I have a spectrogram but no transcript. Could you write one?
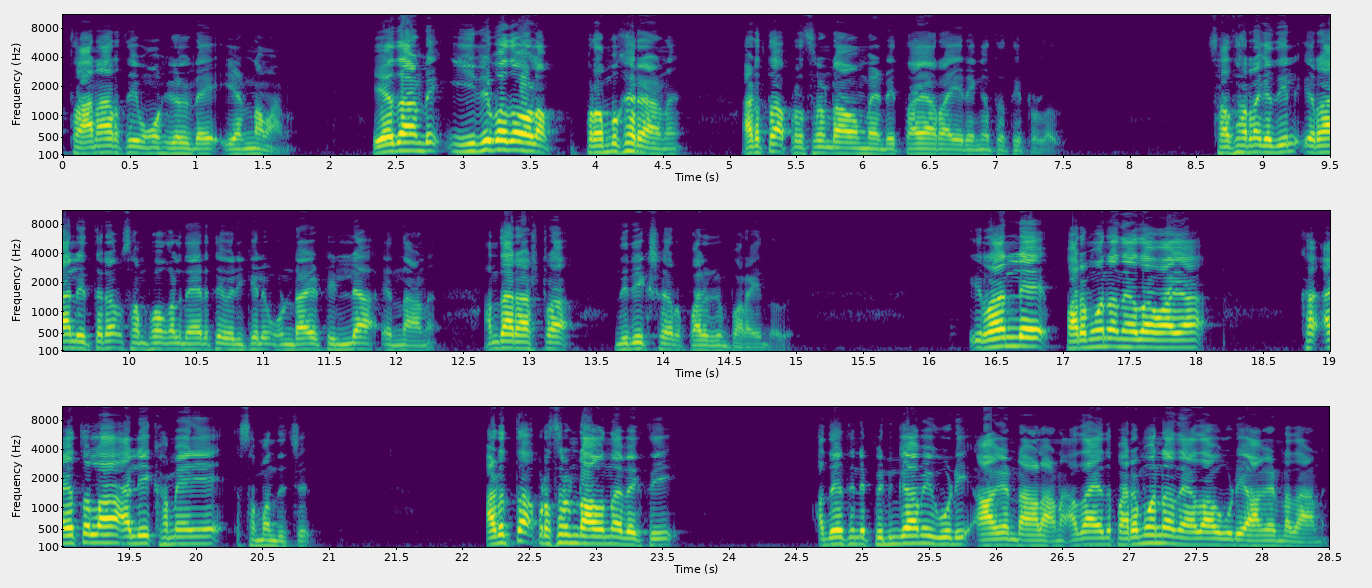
സ്ഥാനാർത്ഥി മോഹികളുടെ എണ്ണമാണ്. ഏതാണ്ട് ഇരുപതോളം പ്രമുഖരാണ് അടുത്ത പ്രസിഡന്റാവാൻ വേണ്ടി തയ്യാറായി രംഗത്തെത്തിയിട്ടുള്ളത്. സാധാരണഗതിയിൽ ഇറാൻ ഇത്തരം സംഭവങ്ങൾ നേരത്തെ ഒരിക്കലും ഉണ്ടായിട്ടില്ല എന്നാണ് അന്താരാഷ്ട്ര നിരീക്ഷകർ പലരും പറയുന്നത്. ഇറാനിലെ പരമോന്നത നേതാവായ അയത്തുള്ള അലി ഖമേനിയെ സംബന്ധിച്ച് അടുത്ത പ്രസിഡന്റാവുന്ന വ്യക്തി അദ്ദേഹത്തിന്റെ പിൻഗാമി കൂടി ആകേണ്ട ആളാണ്. അതായത് പരമോന്നത നേതാവ് കൂടി ആകേണ്ടതാണ്.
